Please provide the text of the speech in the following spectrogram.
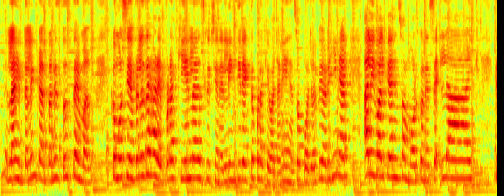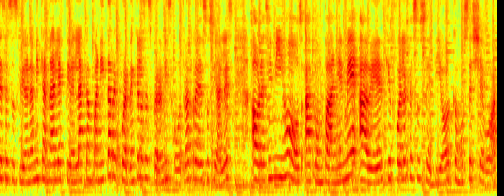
La gente le encantan estos temas. Como siempre les dejaré por aquí en la descripción el link directo para que vayan y dejen su apoyo al video original, al igual que dejen su amor con ese like que se suscriban a mi canal y activen la campanita. Recuerden que los espero en mis otras redes sociales. Ahora sí, mijos, acompáñenme a ver qué fue lo que sucedió, cómo se llevó a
